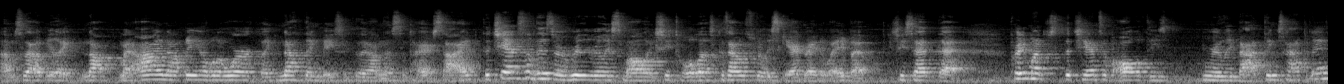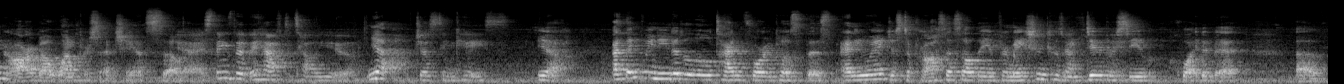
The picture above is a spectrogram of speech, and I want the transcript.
Um, so that would be like not my eye not being able to work, like nothing basically on this entire side. The chances of this are really, really small, like she told us, because I was really scared right away. But she said that pretty much the chance of all of these really bad things happening are about one percent chance. So Yeah, it's things that they have to tell you yeah, just in case. yeah. I think we needed a little time before we posted this anyway, just to process all the information because we did receive quite a bit of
